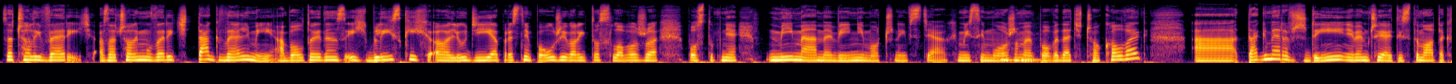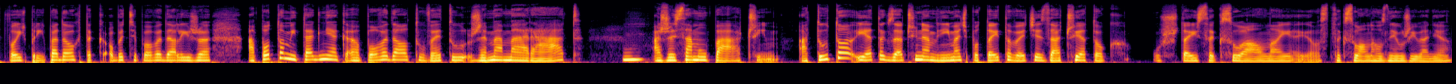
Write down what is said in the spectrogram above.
začali veriť a začali mu veriť tak veľmi a bol to jeden z ich blízkych e, ľudí a presne používali to slovo, že postupne my máme výnimočný vzťah, my si môžeme mm-hmm. povedať čokoľvek a takmer vždy, neviem, či aj ty si to mala tak v tvojich prípadoch, tak obete povedali, že a potom mi tak nejak e, povedal tú vetu, že ma má rád mm. a že sa mu páčim. A túto ja tak začínam vnímať po tejto vete začiatok už tej sexuálnej, sexuálneho zneužívania?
